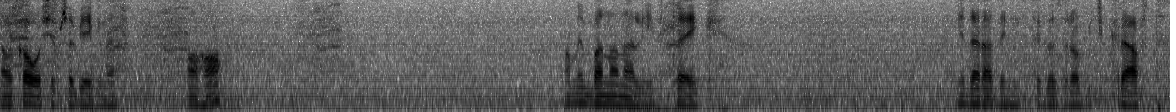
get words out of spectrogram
naokoło się przebiegnę. Oho. Mamy banana leaf, take. Nie da rady nic z tego zrobić. Craft.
